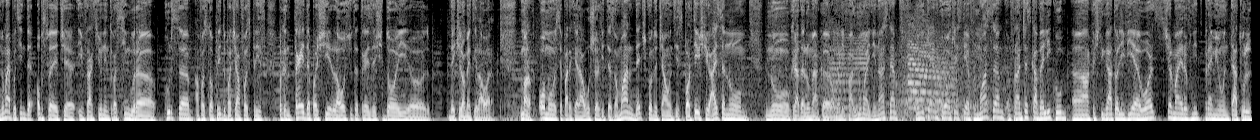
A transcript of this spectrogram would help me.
numai puțin de 18 infracțiuni într-o singură cursă. A fost oprit după ce a fost prins făcând 3 depășiri la 132 uh, de kilometri la oră. Mă rog, omul se pare că era ușor vitezoman, deci conducea un tir sportiv și hai să nu, nu creadă lumea că românii fac numai din astea. Încheiem cu o chestie frumoasă. Francesca Velicu uh, a câștigat Olivier Awards, cel mai râvnit premiu în teatrul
